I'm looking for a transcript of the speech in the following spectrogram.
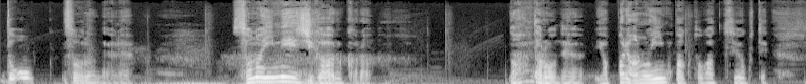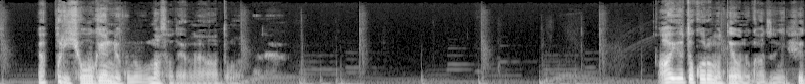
どう、そうなんだよね。そのイメージがあるから、なんだろうね。やっぱりあのインパクトが強くて、やっぱり表現力のうまさだよなと思うんだね。ああいうところも手を抜かずにフッ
